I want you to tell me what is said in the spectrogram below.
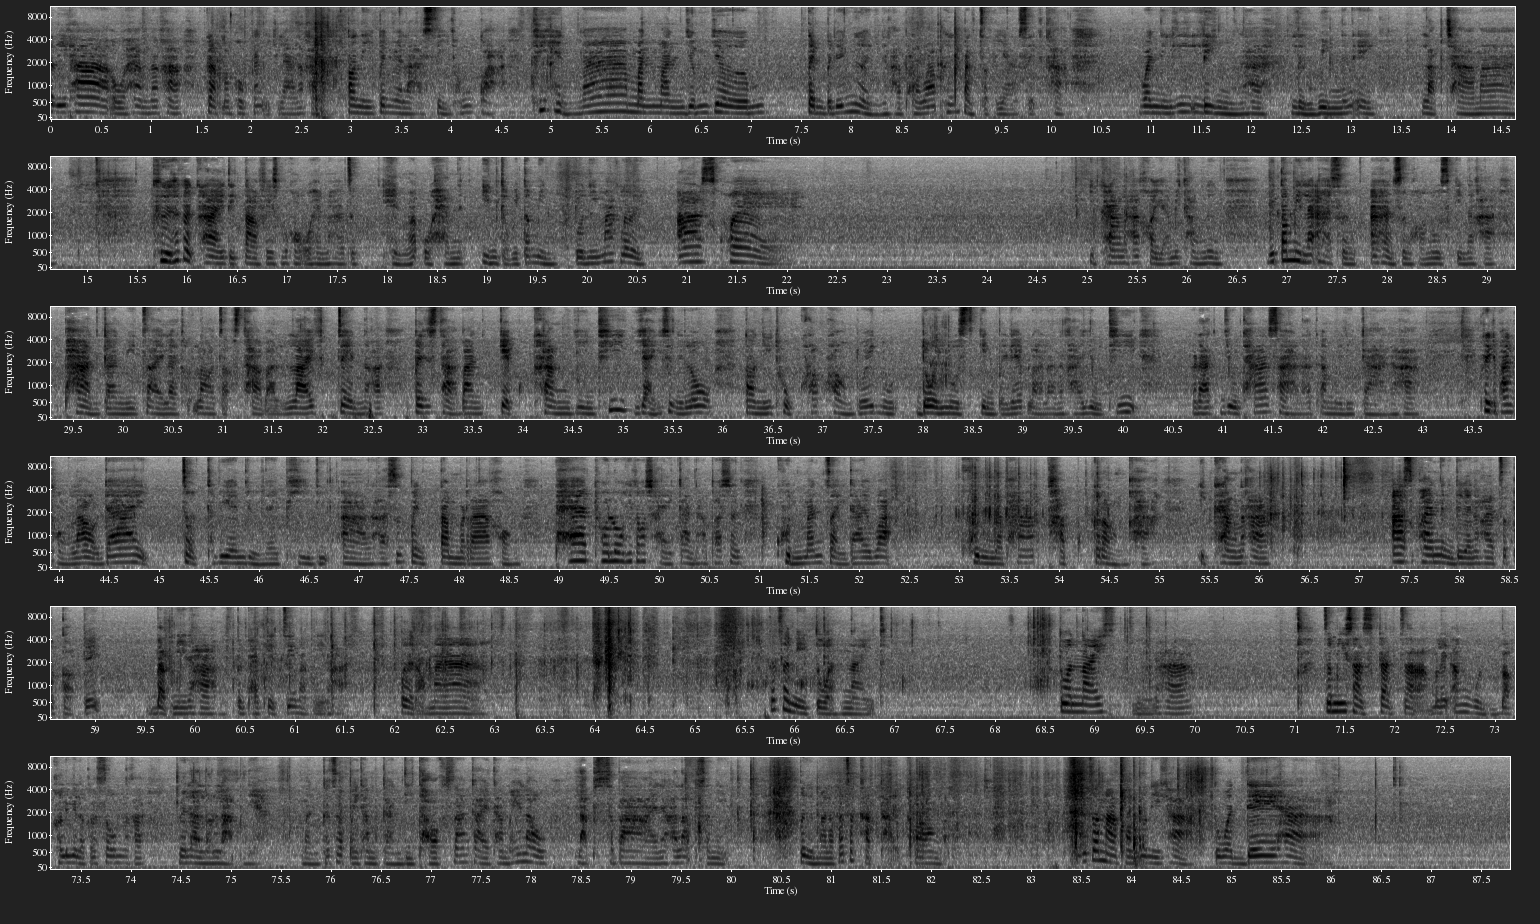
วัสดีค่ะ โอแฮมนะคะ กลับมาพบกันอีกแล้วนะคะ ตอนนี้เป็นเวลาสี่ทุ่มกว่า ที่เห็นหน้ามันมันๆเยิ้มเยิ้มๆเต็มไปด้วยเหงื่อยนะคะ เพราะว่าเพิ่งปั่นจักรยานเสร็จค่ะ วันนี้ลิงนะคะหรือวิงนั่นเอง หลับช้ามาก คือถ้าเกิดใครติดตาม Facebook ของโอแฮมนะคะ จะเห็นว่าโอแฮมเนี่ยอินกับวิตามินตัวนี้มากเลย R Square อีกครั้งนะคะ ขอย้ำอีกครั้งหนึ่ง วิตามินและอาหารเสริมอาหารเสริมของนูสกินนะคะ ผ่านการวิจัยและทดลองจากสถาบัน Life Gen นะคะ เป็นสถาบันเก็บคลังยีนที่ใหญ่ที่สุดในโลก ตอนนี้ถูกครอบครองด้วยโดยนูสกินไปเรียบร้อยแล้วนะคะ อยู่ที่รัฐยูทาห์สหรัฐอเมริกานะคะ ผลิตภัณฑ์ของเราได้จดทะเบียนอยู่ใน PDR นะคะ ซึ่งเป็นตำราของแพทย์ทั่วโลกที่ต้องใช้กันนะคะ เพราะฉะนั้นคุณมั่นใจได้ว่า คุณภาพขับกล่องค่ะ อีกครั้งนะคะอาสควาหนึ่งเดือนนะคะ จะประกอบด้วยแบบนี้นะคะ เป็นแพ็กเกจจิ้งแบบนี้นะคะ เปิดออกมา ก็จะมีตัว Night ตัว Night อย่างนี้นะคะ จะมีสารสกัดจากเมล็ดองุ่นบรอกโคลีแล้วก็ส้มนะคะ เวลาเราหลับเนี่ย มันก็จะไปทำการดีท็อกซ์ร่างกายทำให้เราหลับสบายนะคะ หลับสนิท ตื่นมาเราก็จะขับถ่ายคล่อง ก็จะมาพร้อมตัวนี้ค่ะ ตัว Day ค่ะ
